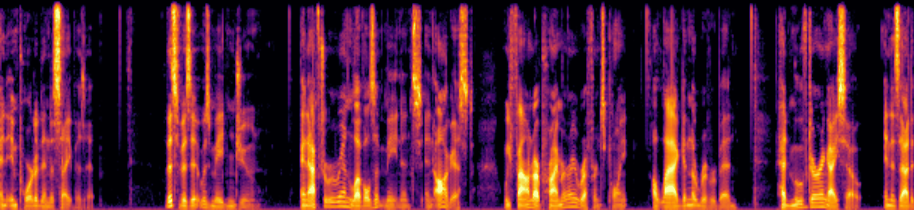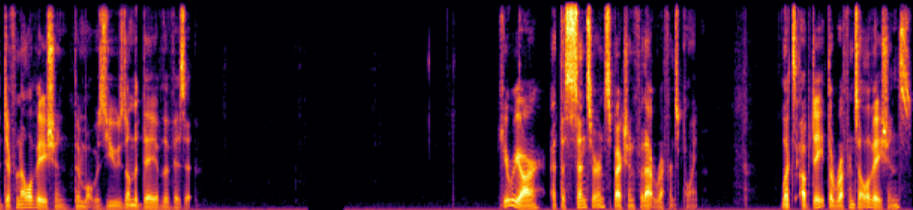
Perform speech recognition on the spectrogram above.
and imported into site visit. This visit was made in June, and after we ran levels at maintenance in August, we found our primary reference point a lag in the riverbed, had moved during ice out and is at a different elevation than what was used on the day of the visit. Here we are at the sensor inspection for that reference point. Let's update the reference elevations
